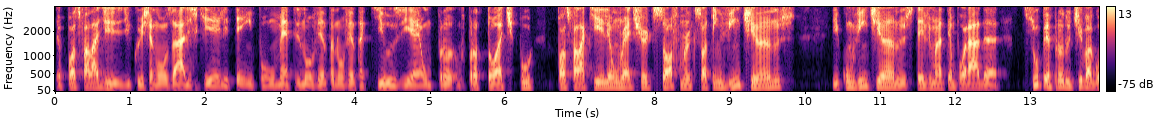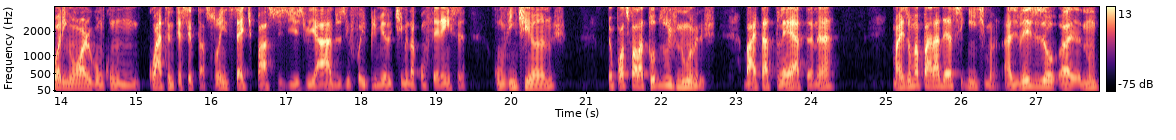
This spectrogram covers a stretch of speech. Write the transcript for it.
eu posso falar de, de Christian Gonzalez, que ele tem pô, 1,90m, 90 quilos e é um, pro, um, protótipo. Posso falar que ele é um redshirt sophomore, que só tem 20 anos, e com 20 anos teve uma temporada super produtiva agora em Oregon, com quatro interceptações, sete passos desviados, e foi primeiro time da conferência com 20 anos. Eu posso falar todos os números. Baita atleta, né? Mas uma parada é a seguinte, mano. Às vezes, eu, uh, não,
